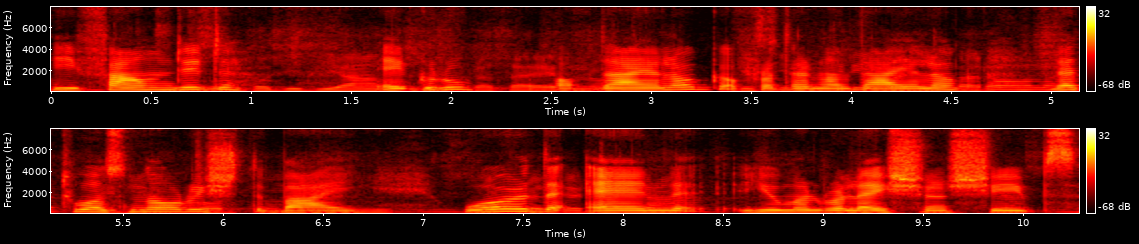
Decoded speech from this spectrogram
he founded a group of dialogue, of fraternal dialogue, that was nourished by word and human relationships,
